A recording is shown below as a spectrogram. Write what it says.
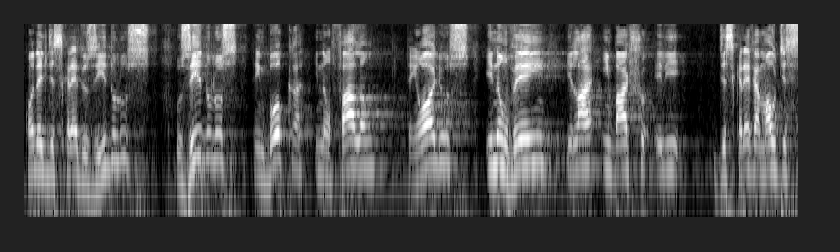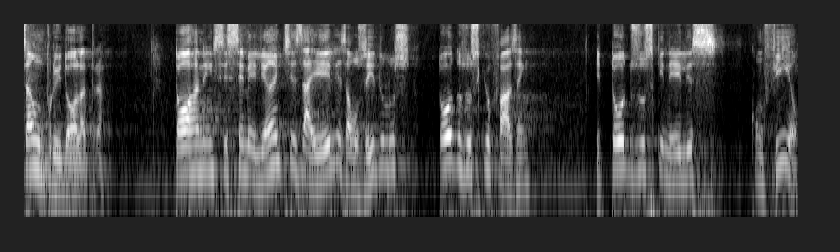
quando ele descreve os ídolos. Os ídolos têm boca e não falam, têm olhos e não veem, e lá embaixo ele descreve a maldição para o idólatra. Tornem-se semelhantes a eles, aos ídolos, todos os que o fazem e todos os que neles confiam.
